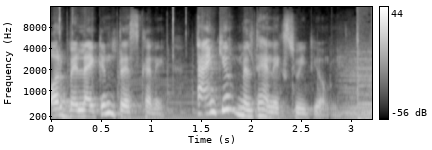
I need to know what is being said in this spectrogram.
और बेलाइकन प्रेस करें। थैंक यू मिलते हैं नेक्स्ट वीडियो में।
